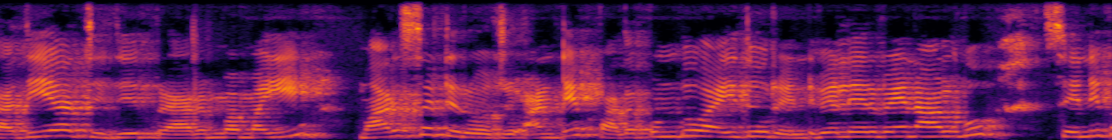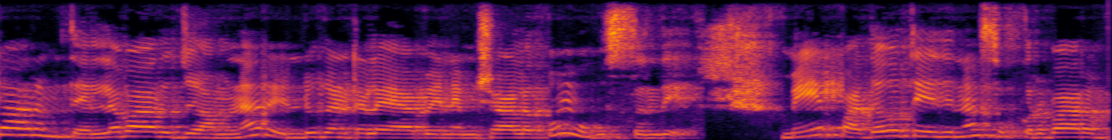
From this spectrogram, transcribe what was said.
తదియా తిథి ప్రారంభమయ్యి మరుసటి రోజు అంటే పదకొండు ఐదు రెండు వేల ఇరవై నాలుగు శనివారం తెల్లవారుజామున రెండు గంటల యాభై నిమిషాలకు ముగుస్తుంది. మే పదవ తేదీన శుక్రవారం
